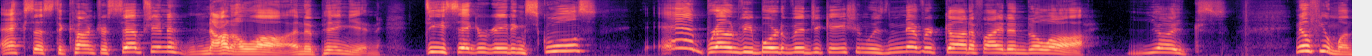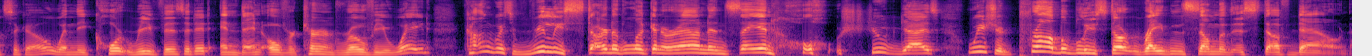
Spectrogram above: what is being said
Access to contraception? Not a law, an opinion. Desegregating schools? Eh, Brown v. Board of Education was never codified into law. Yikes. Now a few months ago, when the court revisited and then overturned Roe v. Wade, Congress really started looking around and saying, oh shoot guys, we should probably start writing some of this stuff down.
